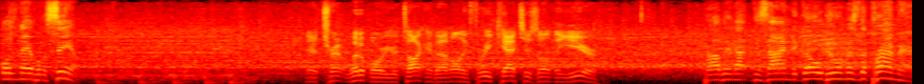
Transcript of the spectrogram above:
wasn't able to see him. Yeah, Trent Whittemore, you're talking about only three catches on the year. Probably not designed to go to him as the primary.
